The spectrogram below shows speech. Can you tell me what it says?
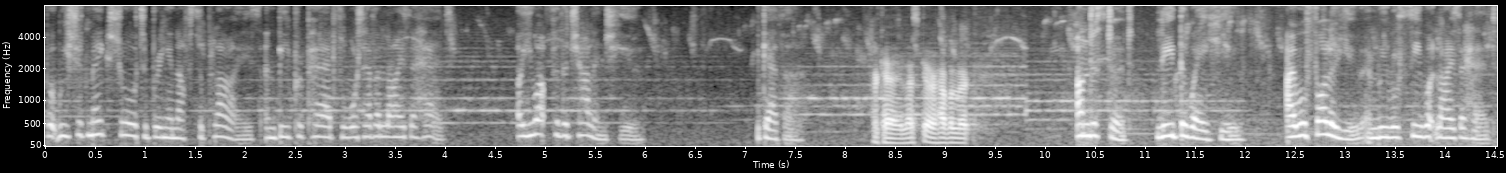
but we should make sure to bring enough supplies and be prepared for whatever lies ahead. Are you up for the challenge, Hugh? Together. Okay, let's go have a look. Understood. Lead the way, Hugh. I will follow you and we will see what lies ahead.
